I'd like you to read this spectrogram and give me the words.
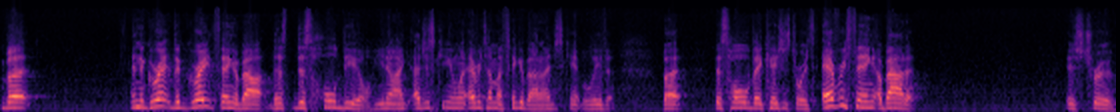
but, and the great, the great thing about this, this whole deal, you know, I, I just, you know, every time I think about it, I just can't believe it. But this whole vacation story, is everything about it is true.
